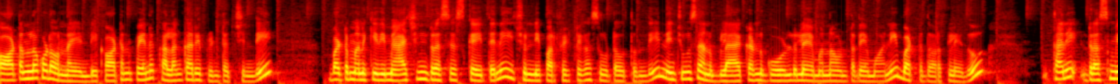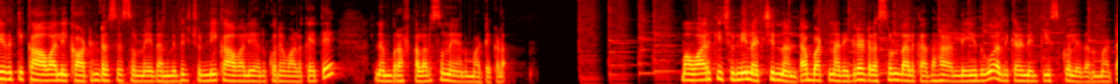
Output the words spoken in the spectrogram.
కాటన్లో కూడా ఉన్నాయండి. కాటన్ పైన కలంకారీ ప్రింట్ వచ్చింది. బట్ మనకి ఇది మ్యాచింగ్ డ్రెస్సెస్కి అయితేనే ఈ చున్నీ పర్ఫెక్ట్గా సూట్ అవుతుంది. నేను చూశాను బ్లాక్ అండ్ గోల్డ్లో ఏమన్నా ఉంటుందేమో అని బట్ దొరకలేదు. కానీ డ్రెస్ మీదకి కావాలి కాటన్ డ్రెస్సెస్ ఉన్నాయి దాని మీదకి చున్నీ కావాలి అనుకునే వాళ్ళకైతే నెంబర్ ఆఫ్ కలర్స్ ఉన్నాయన్నమాట ఇక్కడ. మా వారికి చున్నీ నచ్చిందంట బట్ నా దగ్గర డ్రెస్ ఉండాలి కదా లేదు అందుకని నేను తీసుకోలేదనమాట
